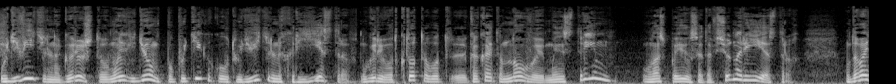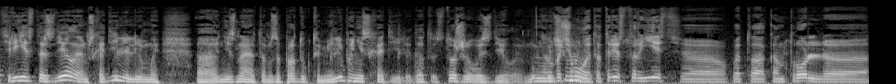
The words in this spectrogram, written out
Удивительно, говорю, что мы идем по пути какого-то удивительных реестров. Ну, говорю, вот кто-то, вот э, какая-то новый мейнстрим у нас появился, это все на реестрах. Ну, давайте реестр сделаем, сходили ли мы, э, не знаю, там, за продуктами, либо не сходили, да, то есть тоже его сделаем. Ну, ну почему? почему? Этот реестр есть, э, это контроль э,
